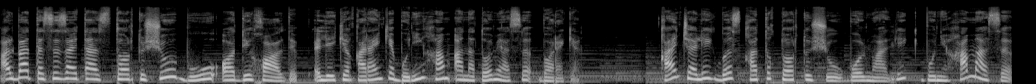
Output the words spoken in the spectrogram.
Albatta siz aytasiz tortishuv bu oddiy hol deb. Lekin qarangki buning ham anatomiyasi bor ekan. Qanchalik biz qattiq tortishuv bo'lmaylik buning hammasi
